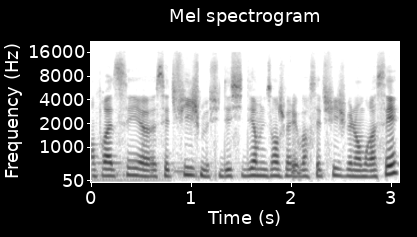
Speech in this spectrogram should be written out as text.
embrassé euh, cette fille, je me suis décidée en me disant je vais aller voir cette fille, je vais l'embrasser.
